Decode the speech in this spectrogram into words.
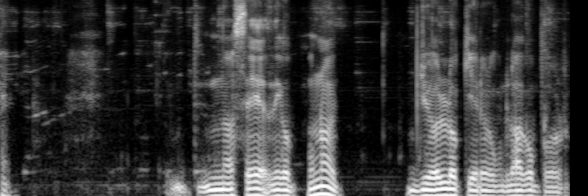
no sé, digo, uno, yo lo quiero, lo hago por,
